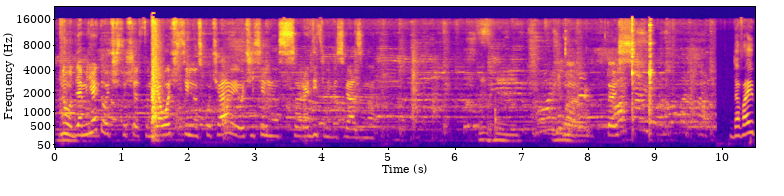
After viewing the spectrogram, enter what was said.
Ну, для меня это очень существенно. Я очень сильно скучаю и очень сильно с родителями связана. Понимаю. То есть Давай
